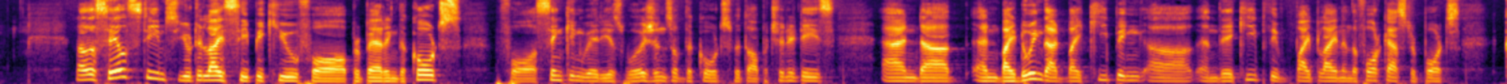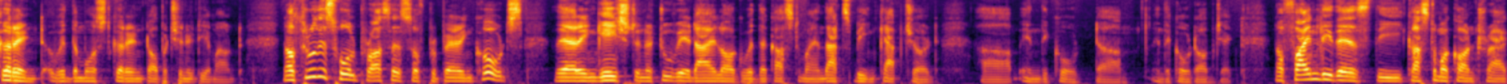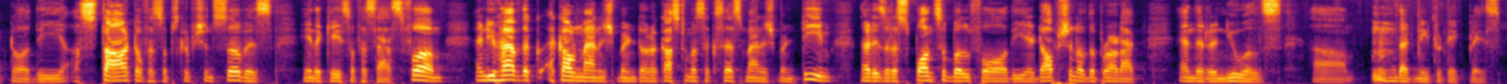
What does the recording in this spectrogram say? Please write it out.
Now, the sales teams utilize CPQ for preparing the quotes, for syncing various versions of the quotes with opportunities, and uh, and by doing that, by keeping uh, and they keep the pipeline and the forecast reports current with the most current opportunity amount. Now, through this whole process of preparing quotes, they are engaged in a two-way dialogue with the customer, and that's being captured uh, in the quote uh, in the quote object. Now, finally, there's the customer contract or the start of a subscription service in the case of a SaaS firm, and you have the account management or a customer success management team that is responsible for the adoption of the product and the renewals um, that need to take place.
